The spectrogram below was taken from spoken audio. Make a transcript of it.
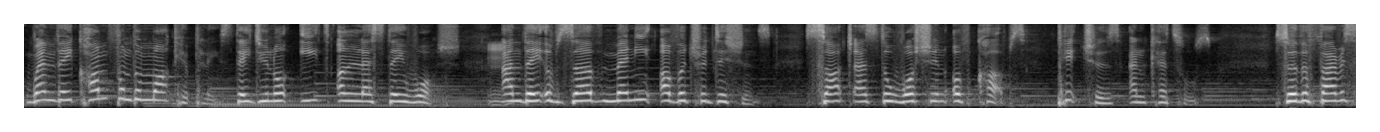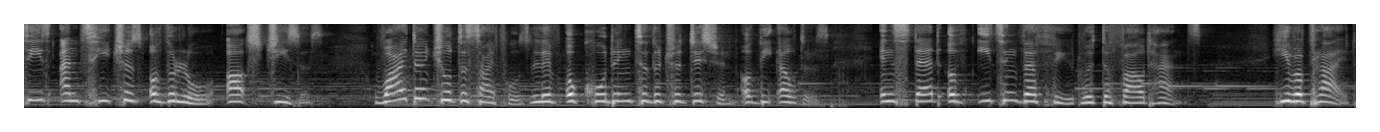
When they come from the marketplace, they do not eat unless they wash, mm. and they observe many other traditions, such as the washing of cups, pitchers, and kettles. So the Pharisees and teachers of the law asked Jesus, Why don't your disciples live according to the tradition of the elders, instead of eating their food with defiled hands? He replied,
